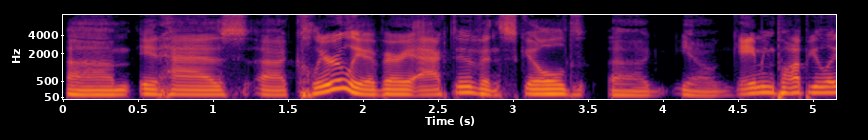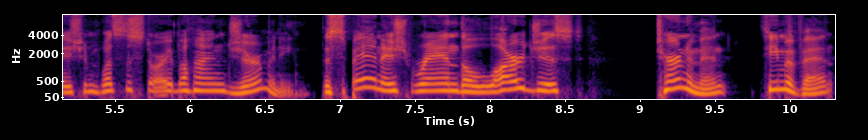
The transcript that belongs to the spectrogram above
Um, it has uh, clearly a very active and skilled, uh, you know, gaming population. What's the story behind Germany? The Spanish ran the largest tournament team event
